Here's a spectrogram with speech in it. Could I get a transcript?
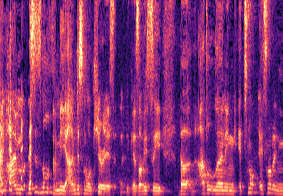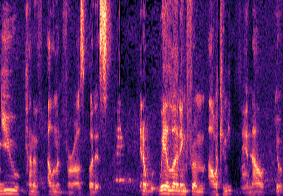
I'm, I'm, this is more for me. I'm just more curious because obviously the adult learning, it's not it's not a new kind of element for us, but it's you know we're learning from our community, and now you're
